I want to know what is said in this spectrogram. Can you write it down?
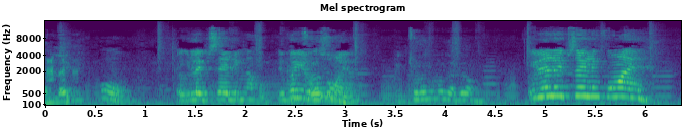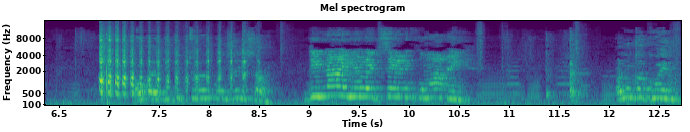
Online? Oo. Nag-live selling ako. Di ba yung uso ngayon? Picturean mo na lang. Ila-live selling ko nga eh. Oo, oh, picturean mo isa-isa. Di na, ila-live selling ko nga eh. Anong gagawin?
